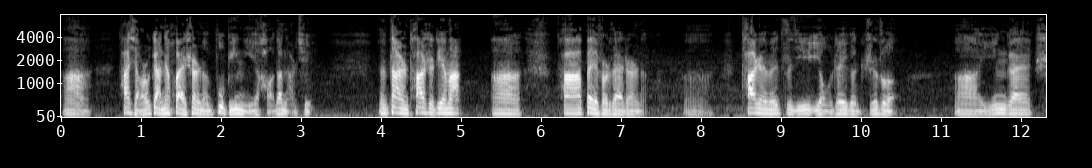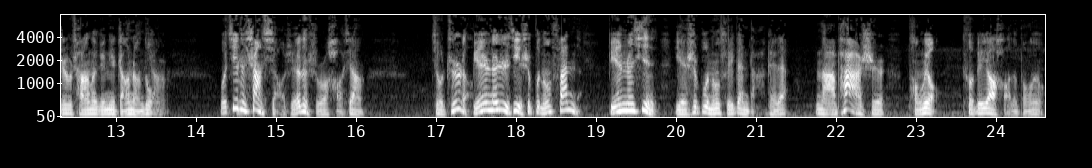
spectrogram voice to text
啊，他小时候干那坏事呢，不比你好到哪儿去。但是他是爹妈，啊，他辈分在这儿呢，啊。他认为自己有这个职责，啊，应该时不常的给你长长肚。我记得上小学的时候，好像就知道别人的日记是不能翻的，别人的信也是不能随便打开的，哪怕是朋友特别要好的朋友，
